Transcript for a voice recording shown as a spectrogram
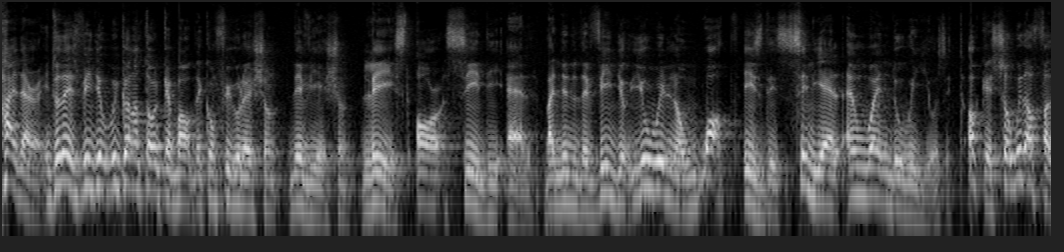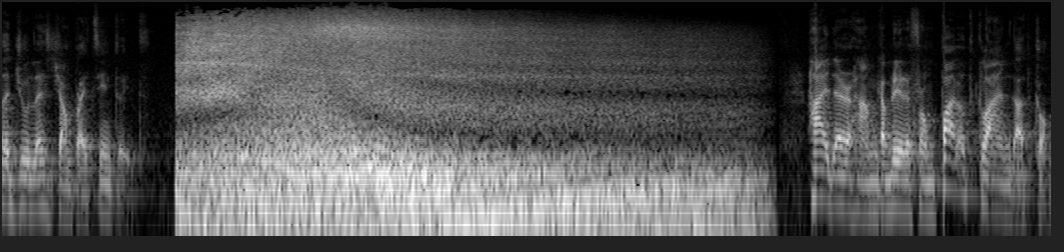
Hi there, in today's video we're gonna talk about the configuration deviation list or CDL. By the end of the video you will know what is this CDL and when do we use it. Okay, so without further ado let's jump right into it. Hi there, I'm Gabriele from pilotclimb.com.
